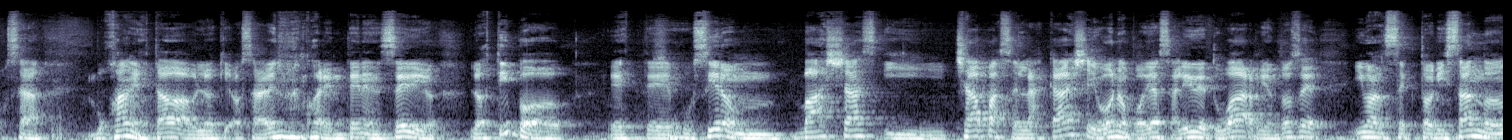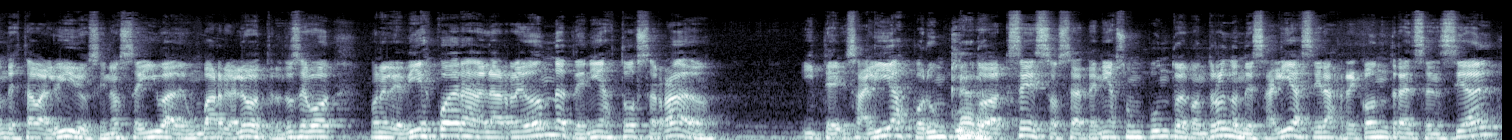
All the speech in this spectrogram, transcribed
O sea, Wuhan estaba bloqueado. O sea, en una cuarentena en serio. Los tipos este, pusieron vallas y chapas en las calles y vos no podías salir de tu barrio. Entonces iban sectorizando dónde estaba el virus y no se iba de un barrio al otro. Entonces vos, ponele 10 cuadras a la redonda, tenías todo cerrado. Y te salías por un punto de acceso, o sea, tenías un punto de control donde salías y eras recontra esencial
